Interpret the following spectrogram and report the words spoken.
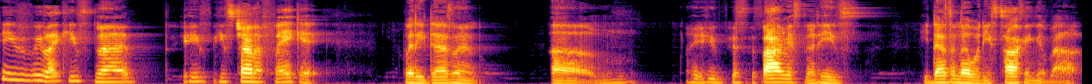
he's like he's not. He's he's trying to fake it, but he doesn't. Um, he, he- it's, it's obvious that he's he doesn't know what he's talking about.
